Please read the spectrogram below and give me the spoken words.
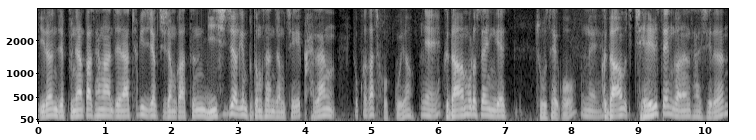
이런 이제 분양가 상한제나 투기 지역 지정 같은 미시적인 부동산 정책이 가장 효과가 적고요. 네. 그 다음으로 센 게 조세고 네. 그 다음 제일 센 거는 사실은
